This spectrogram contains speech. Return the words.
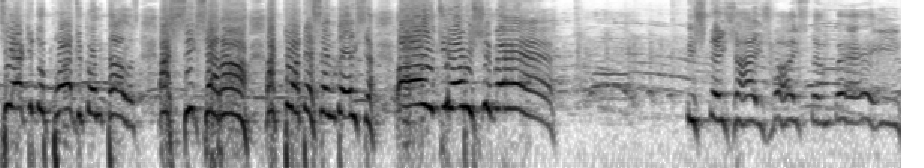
se é que tu pode contá-las, assim será a tua descendência, onde eu estiver, estejais vós também.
